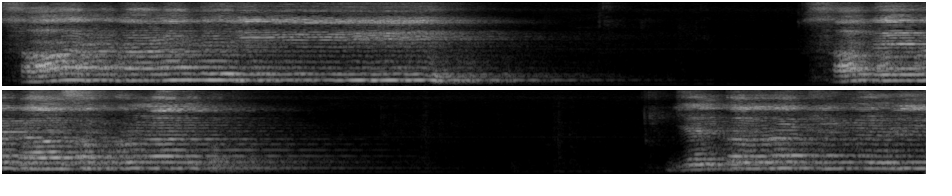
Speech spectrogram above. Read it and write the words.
ਸਾਰ ਜਾਣਾ ਸਭ ਦੇ ਵੱਡਾ ਸਤਿਗੁਰੂ ਨਾਨਕ ਜਿਨ ਰੱਖੀ ਮੇਰੀ।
